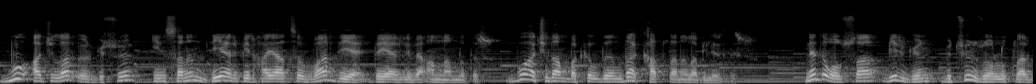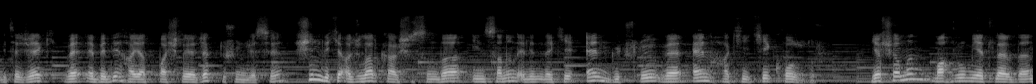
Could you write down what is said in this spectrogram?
Bu acılar örgüsü insanın diğer bir hayatı var diye değerli ve anlamlıdır. Bu açıdan bakıldığında katlanılabilirdir. Ne de olsa bir gün bütün zorluklar bitecek ve ebedi hayat başlayacak düşüncesi, şimdiki acılar karşısında insanın elindeki en güçlü ve en hakiki kozdur. Yaşamın mahrumiyetlerden,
